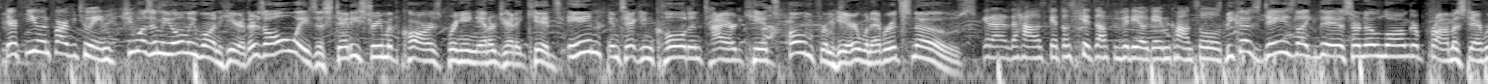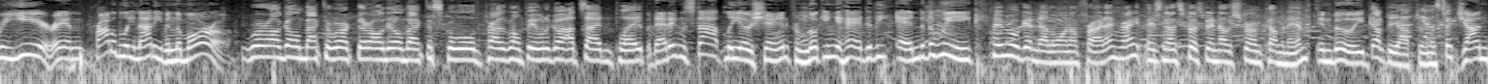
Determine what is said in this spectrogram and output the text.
They're few and far between. She wasn't the only one here. There's always a steady stream of cars bringing energetic kids in and taking cold and tired kids home from here whenever it snows. Get out of the house, get those kids off the video game consoles. Because days like this are no longer promised every year, and probably not even tomorrow. We're all going back to work. They're all going back to school. Probably won't be able to go outside and play. But that didn't stop Leo Shane from looking ahead to the end of the week. Maybe we'll get another one on Friday, right? There's no, supposed to be another storm coming in. In Bowie. Gotta be optimistic. John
